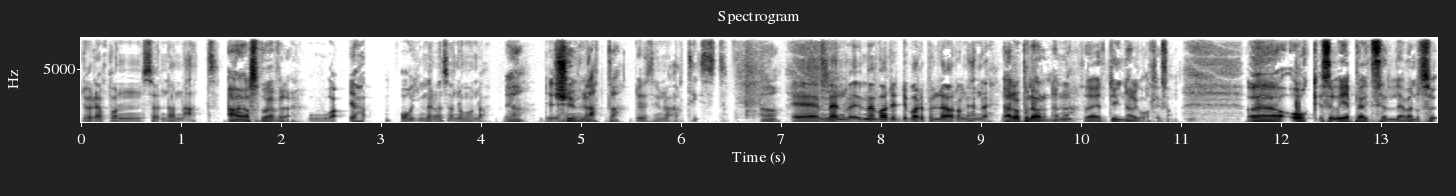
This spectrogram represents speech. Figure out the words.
Du var där på en söndag natt. Ja, jag sov över där. Wow. Jaha. Oj, mellan söndag och måndag. Ja. Tjuvnatta. Du är en sån himla artist. Ja. Eh, men men var, det, var det på lördagen det hände? Ja, det var på lördagen hände. Mm. Så ett dygn hade gått liksom. Eh, och så är jag på väg till 7-Eleven och så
